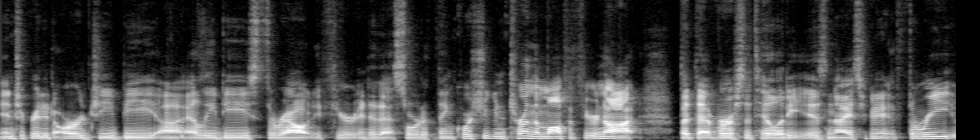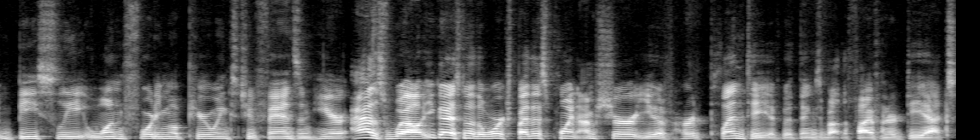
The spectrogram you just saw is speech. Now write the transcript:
integrated RGB uh, LEDs throughout if you're into that sort of thing. Of course, you can turn them off if you're not, but that versatility is nice. You're gonna get three beastly 140 mil Pure Wings 2 fans in here as well. You guys know the works by this point. I'm sure you have heard plenty of good things about the 500DX,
